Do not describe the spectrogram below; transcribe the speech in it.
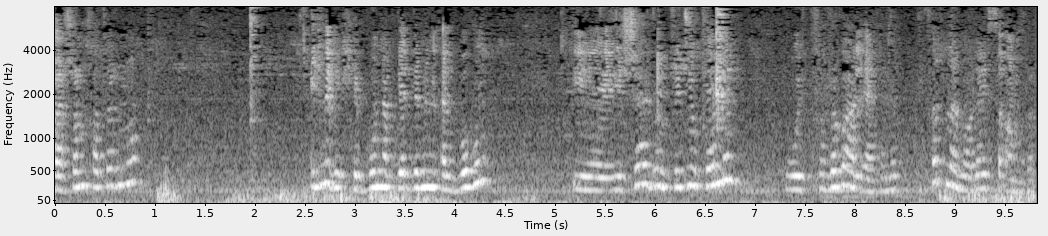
فعشان خاطرنا. اللي بيحبونا بجد من قلبهم يشاهدوا الفيديو كامل ويتفرجوا على الإعلانات. فضلا وليس امرا.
